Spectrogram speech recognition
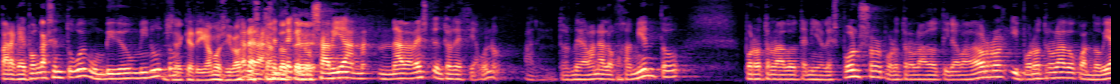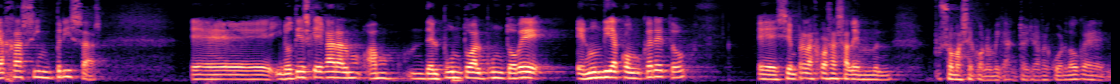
para que pongas en tu web un vídeo de un minuto. O sea, que digamos, ibas Claro, era gente que buscándote- no sabía na- nada de esto, entonces decía, bueno, vale, entonces me daban alojamiento, por otro lado tenía el sponsor, por otro lado tiraba de ahorros, y por otro lado, cuando viajas sin prisas eh, y no tienes que llegar al- a del punto A al punto B en un día concreto, eh, siempre las cosas salen son más económicas. Entonces yo recuerdo que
